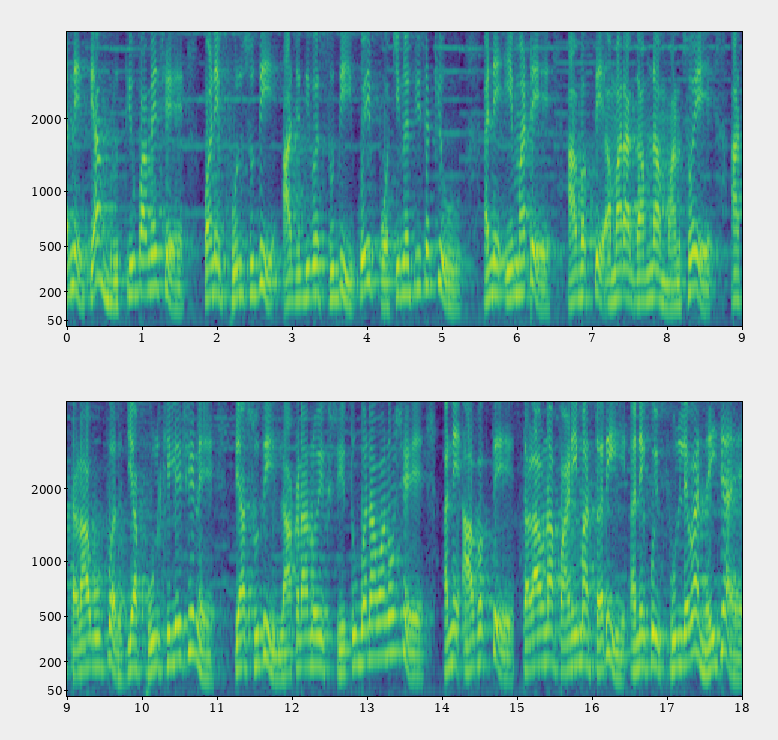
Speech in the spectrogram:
અને ત્યાં મૃત્યુ પામે છે, પણ એ ફૂલ સુધી આજ દિવસ સુધી કોઈ પહોંચી નથી શક્યું. અને એ માટે આ વખતે અમારા ગામના માણસોએ આ તળાવ ઉપર જ્યાં ફૂલ ખીલે છે ને, ત્યાં સુધી લાકડાનો એક સેતુ બનાવવાનો છે અને આ વખતે તળાવના પાણીમાં તરી અને કોઈ ફૂલ લેવા નહીં જાય.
